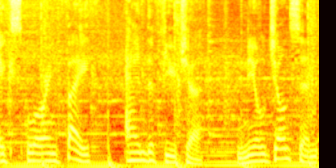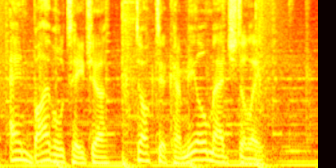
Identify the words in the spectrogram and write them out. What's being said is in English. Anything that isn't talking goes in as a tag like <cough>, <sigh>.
exploring faith and the future. Neil Johnson and Bible teacher Dr. Kameel Majdali.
